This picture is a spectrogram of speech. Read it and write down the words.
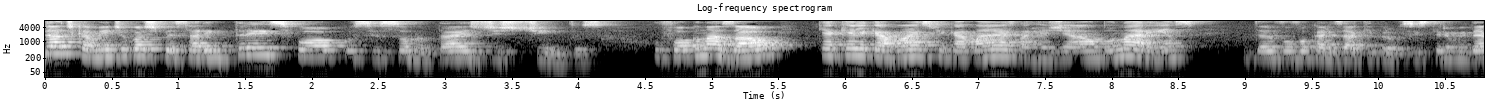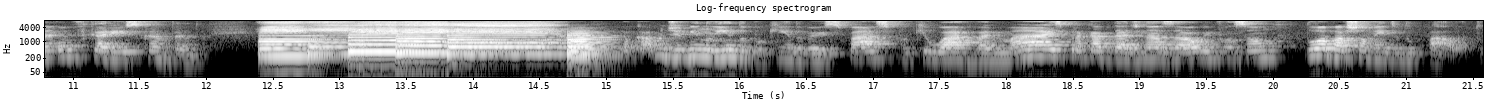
Didaticamente, eu gosto de pensar em três focos ressonantais distintos. O foco nasal, que é aquele que voz fica mais na região do nariz. Então eu vou vocalizar aqui para vocês terem uma ideia como ficaria isso cantando. Eu acabo diminuindo um pouquinho do meu espaço, porque o ar vai mais para a cavidade nasal em função do abaixamento do palato.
